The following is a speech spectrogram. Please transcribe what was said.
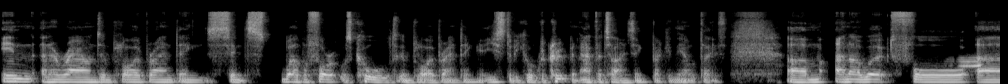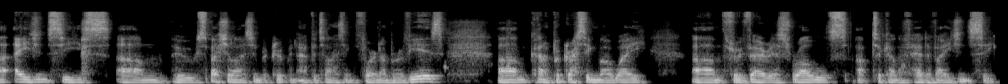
in and around employer branding since well before it was called employer branding. It used to be called recruitment advertising back in the old days. Um, and I worked for uh, agencies um, who specialize in recruitment advertising for a number of years, um, kind of progressing my way um, through various roles up to kind of head of agency.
